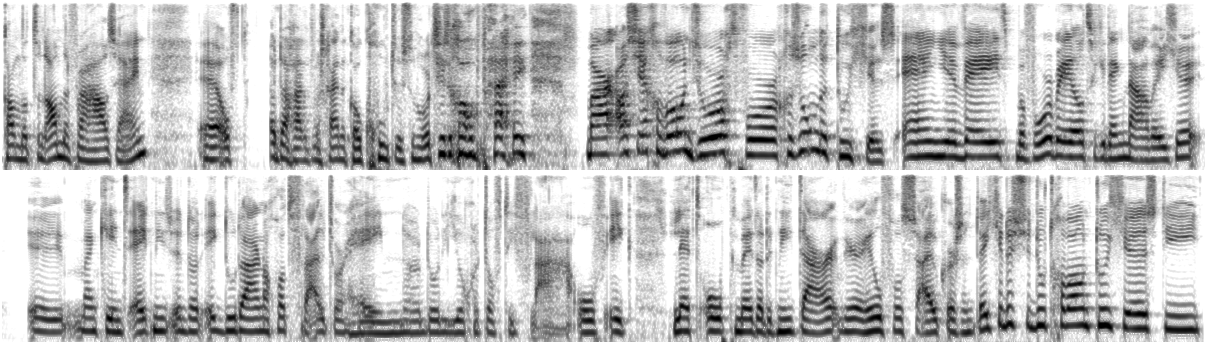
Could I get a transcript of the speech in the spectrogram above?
kan dat een ander verhaal zijn. Eh, of dan gaat het waarschijnlijk ook goed, dus dan hoort hij er ook bij. Maar als je gewoon zorgt voor gezonde toetjes en je weet bijvoorbeeld, je denkt, nou weet je, eh, mijn kind eet niet, en dat ik doe daar nog wat fruit doorheen, eh, door die yoghurt of die vla. Of ik let op met dat ik niet daar weer heel veel suikers en weet je, dus je doet gewoon toetjes die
